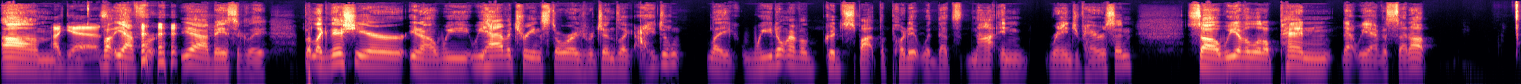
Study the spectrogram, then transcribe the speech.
Um, I guess. but yeah, for yeah, basically. But like this year, you know, we we have a tree in storage, which ends like I don't like we don't have a good spot to put it with that's not in range of Harrison. So we have a little pen that we have a set up,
